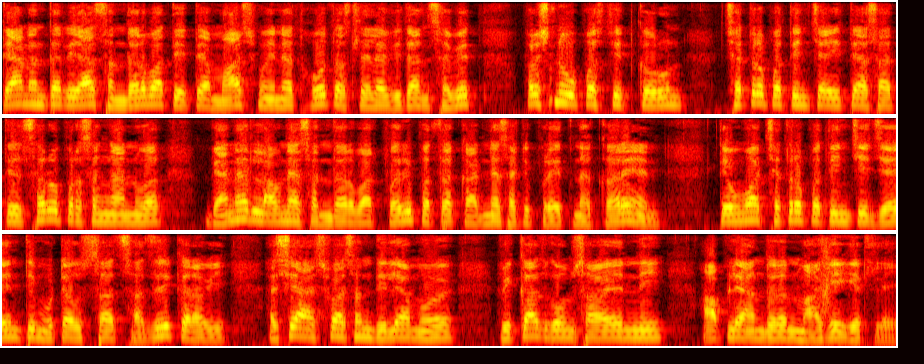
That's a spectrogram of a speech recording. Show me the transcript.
त्यानंतर या संदर्भात येत्या मार्च महिन्यात होत असलेल्या विधानसभेत प्रश्न उपस्थित करून छत्रपतींच्या इतिहासातील सर्व प्रसंगांवर बॅनर लावण्यासंदर्भात परिपत्रक काढण्यासाठी प्रयत्न करेन. तेव्हा छत्रपतींची जयंती मोठ्या उत्साहात साजरी करावी असे आश्वासन दिल्यामुळे विकास गोमसाळ्यांनी आपले आंदोलन मागे घेतले.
